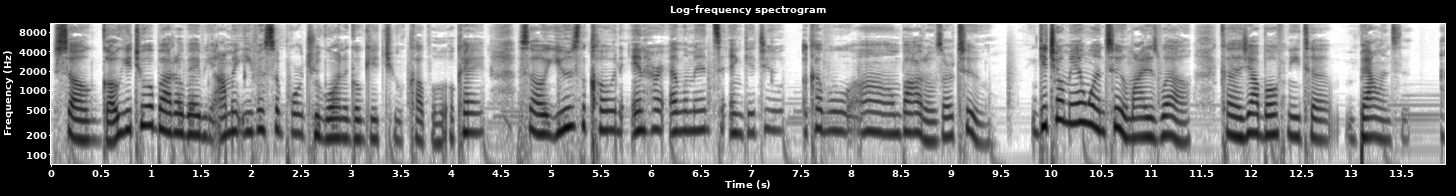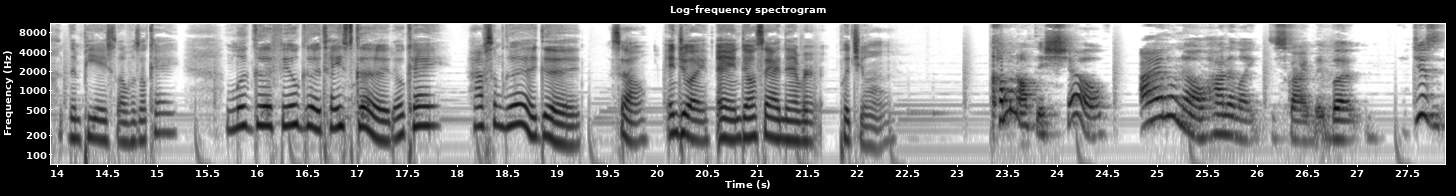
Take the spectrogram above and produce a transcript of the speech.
So go get you a bottle, baby. I'ma even support you going to go get you a couple, okay? So use the code in her element and get you a couple um bottles or two. Get your man one too, might as well. Cause y'all both need to balance them pH levels, okay? Look good, feel good, taste good, okay? Have some good, good. So enjoy and don't say I never put you on. coming off this show i don't know how to like describe it but just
